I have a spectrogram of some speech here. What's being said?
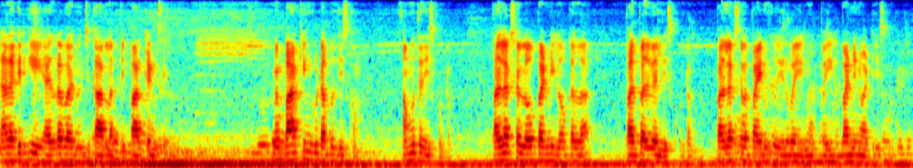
నా దగ్గరికి హైదరాబాద్ నుంచి కార్లు వస్తాయి పార్క్ అండ్ సేల్ మేము పార్కింగ్కు డబ్బులు తీసుకోం అమ్ముతే తీసుకుంటాం. పది లక్షల లోపు బండి లోకల్లా పది పదివేలు తీసుకుంటాం. పది లక్షల పైనకు ఇరవై ముప్పై బండిని బట్టి తీసుకుంటాం.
